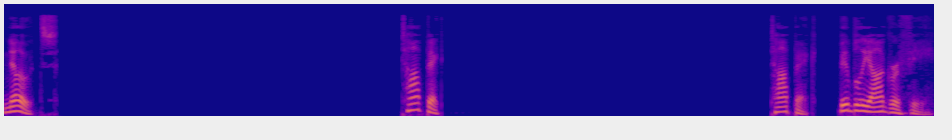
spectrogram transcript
Notes. Bibliography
